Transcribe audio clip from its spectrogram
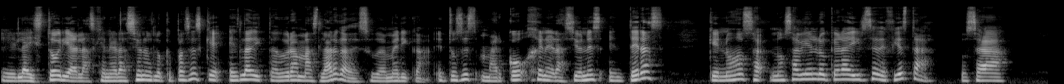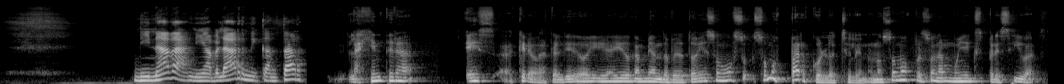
Eh, la historia, las generaciones, lo que pasa es que es la dictadura más larga de Sudamérica, entonces marcó generaciones enteras que no, no sabían lo que era irse de fiesta, o sea, ni nada, ni hablar, ni cantar. La gente era es, creo que hasta el día de hoy ha ido cambiando, pero todavía somos, somos parcos los chilenos, no somos personas muy expresivas.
